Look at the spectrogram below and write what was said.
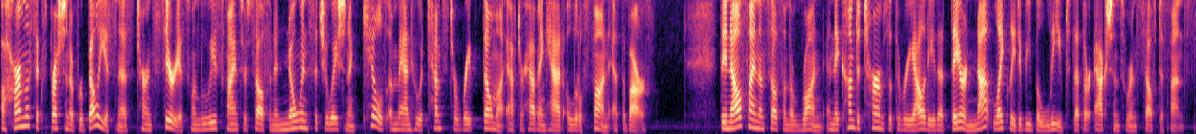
A harmless expression of rebelliousness turns serious when Louise finds herself in a no win situation and kills a man who attempts to rape Thelma after having had a little fun at the bar. They now find themselves on the run and they come to terms with the reality that they are not likely to be believed that their actions were in self defense.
